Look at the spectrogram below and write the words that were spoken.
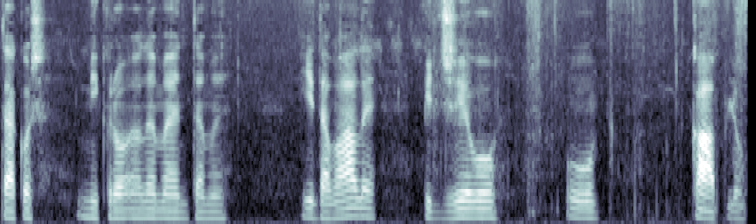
також мікроелементами і давали підживу у каплю.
